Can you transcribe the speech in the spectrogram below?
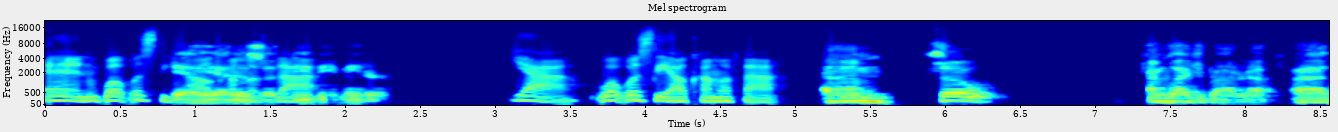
And what was the Yeah, yeah, outcome is of a that? dB meter. Yeah. What was the outcome of that? Um, so I'm glad you brought it up. Uh,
